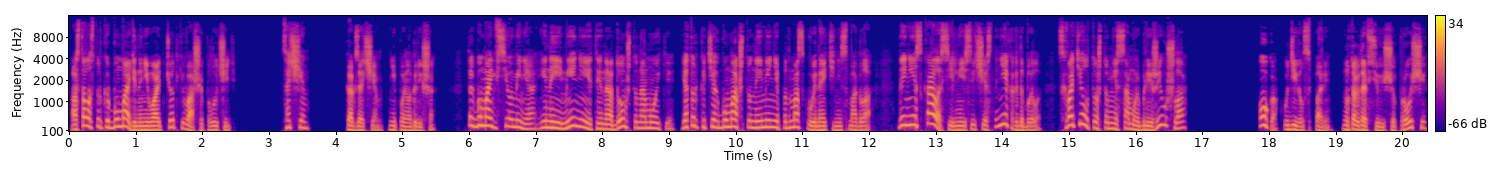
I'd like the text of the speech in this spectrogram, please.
Осталось только бумаги на него отчетки ваши получить». «Зачем?» «Как зачем?» — не понял Гриша. «Так бумаги все у меня. И на имение, и ты на дом, что на мойке. Я только тех бумаг, что на имение под Москвой найти не смогла. Да и не искала сильно, если честно. Некогда было. Схватила то, что мне самой ближе, и ушла. «О как!» — удивился парень. «Ну тогда все еще проще.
